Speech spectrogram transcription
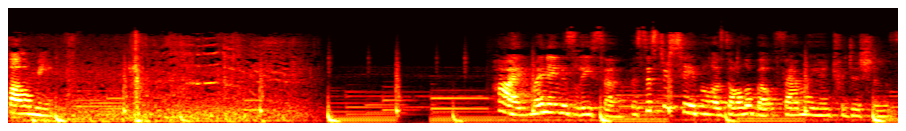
Follow me. Hi, my name is Lisa. The Sisters Table is all about family and traditions.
